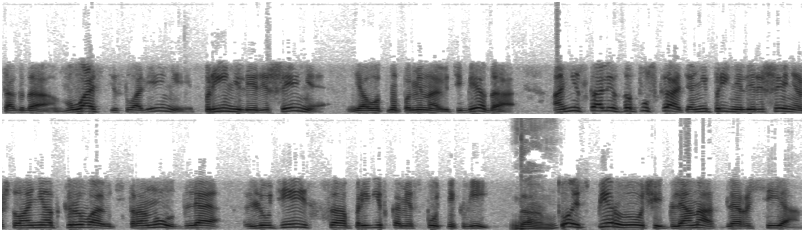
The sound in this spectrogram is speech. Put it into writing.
тогда власти Словении приняли решение, я вот напоминаю тебе, да, они стали запускать, они приняли решение, что они открывают страну для людей с а, прививками «Спутник Ви». Да. То есть, в первую очередь, для нас, для россиян.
